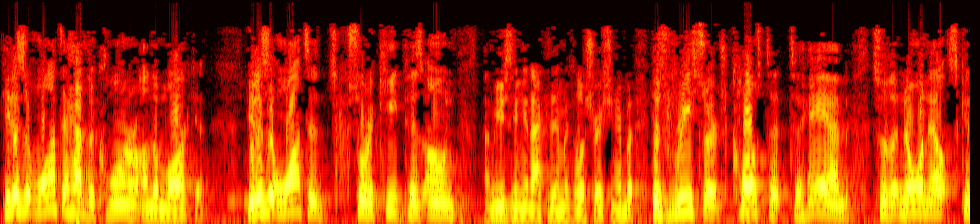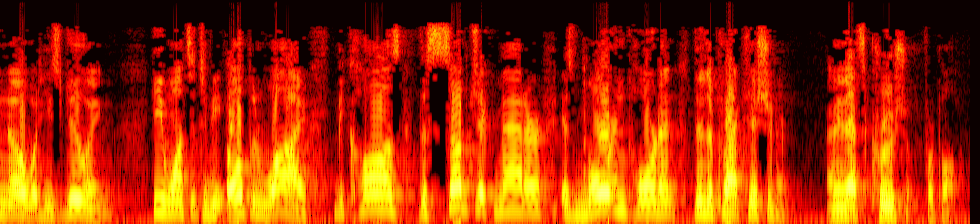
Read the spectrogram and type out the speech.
He doesn't want to have the corner on the market. He doesn't want to sort of keep his own, I'm using an academic illustration here, but his research close to, to hand so that no one else can know what he's doing. He wants it to be open. Why? Because the subject matter is more important than the practitioner. I mean, that's crucial for Paul.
